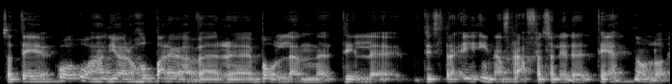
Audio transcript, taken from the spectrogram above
Så att det, och, och, han gör, hoppar över eh, bollen till, till stra, innan straffen som leder till 1-0.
